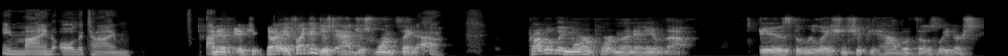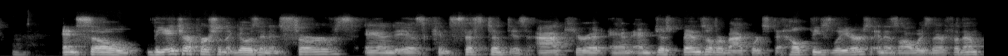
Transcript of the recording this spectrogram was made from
in mind all the time. And if, if, if I could just add just one thing, yeah probably more important than any of that is the relationship you have with those leaders. Mm-hmm. And so the HR person that goes in and serves and is consistent, is accurate, and, and just bends over backwards to help these leaders and is always there for them,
